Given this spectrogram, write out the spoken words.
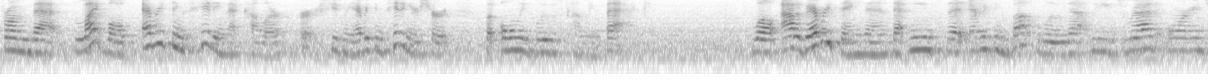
from that light bulb, everything's hitting that color, or excuse me, everything's hitting your shirt, but only blue's coming back. Well, out of everything, then, that means that everything but blue, that leaves red, orange,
